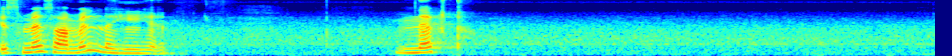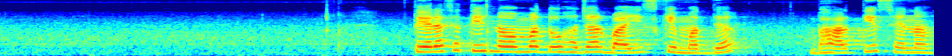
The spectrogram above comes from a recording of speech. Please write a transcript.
इसमें शामिल नहीं है। नेक्स्ट तेरह से तीस नवंबर 2022 के मध्य, भारतीय सेना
